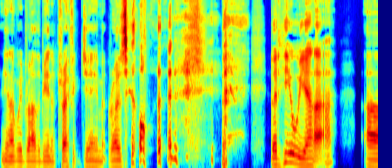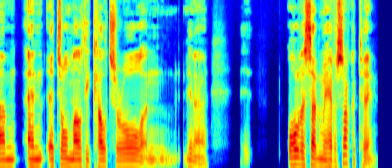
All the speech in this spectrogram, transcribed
You know, we'd rather be in a traffic jam at Rosehill. but here we are, um, and it's all multicultural, and you know, all of a sudden we have a soccer team,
